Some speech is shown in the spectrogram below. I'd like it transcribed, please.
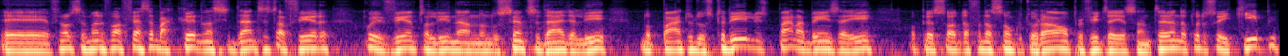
Eh, final de semana foi uma festa bacana na cidade, sexta-feira, com evento ali na- no, no centro da cidade, ali, no Pátio dos Trilhos. Parabéns aí ao pessoal da Fundação Cultural, ao prefeito Jair Santana, toda a sua equipe,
